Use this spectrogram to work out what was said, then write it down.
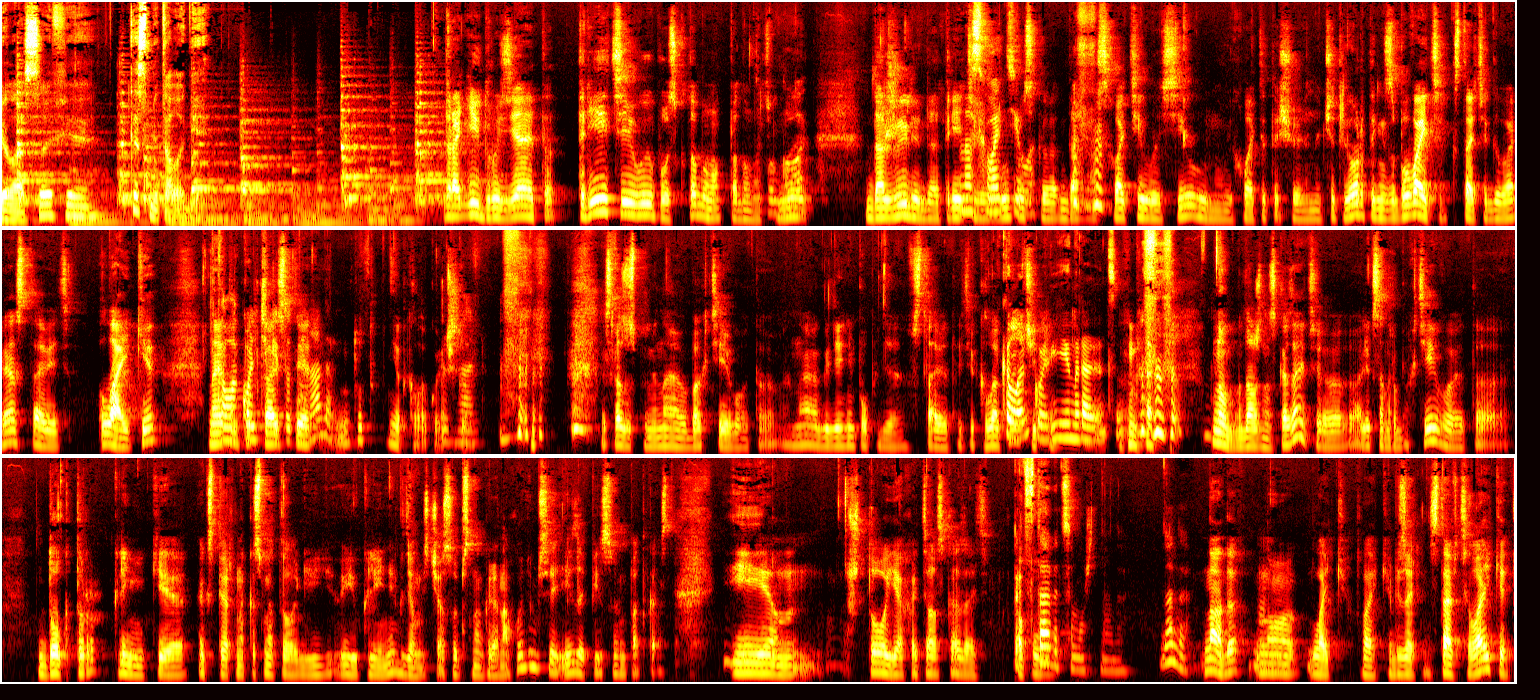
Философия косметологии. Дорогие друзья, это третий выпуск. Кто бы мог подумать? Ого. Мы дожили до третьего Нас хватило. выпуска. Да, нас хватило сил, ну и хватит еще и на четвертый. Не забывайте, кстати говоря, ставить лайки на Колокольчики этом тут не надо? Ну, тут нет колокольчиков. Жаль. Я сразу вспоминаю Бахтееву. Она где ни попадя вставит эти колокольчики. Колоколь, ей нравится. Да. Ну, мы должны сказать, э, Александра Бахтеева – это доктор клиники экспертной косметологии Юклиник, где мы сейчас, собственно говоря, находимся и записываем подкаст. И что я хотел сказать? по поводу- Представиться, может, надо? Надо? Надо, но лайки, лайки обязательно. Ставьте лайки.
